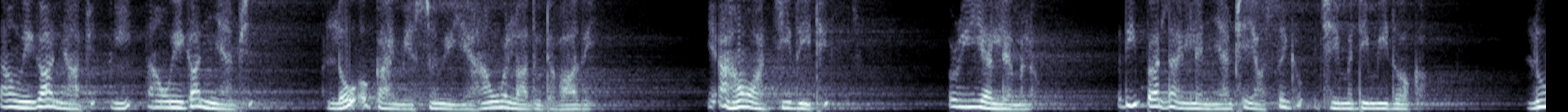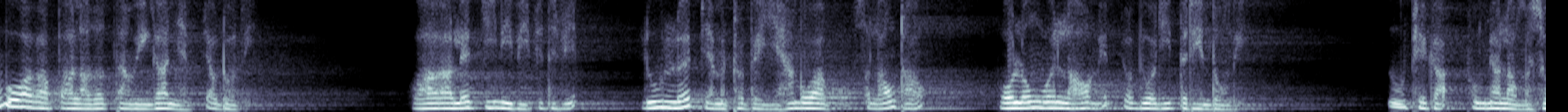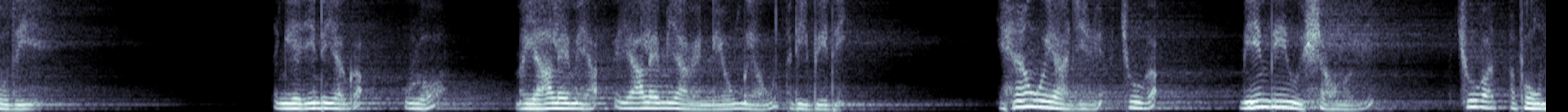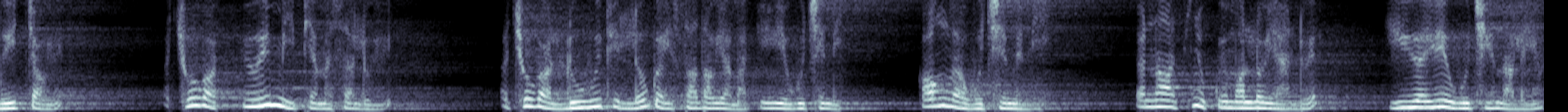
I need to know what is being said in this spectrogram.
တံဝေကညာဖြစ်တံဝေကညံဖြစ်အလုံးအကင်မြေဆွေးရဟန်းဝက်လာသူတပါးသည်ယဟန်ဝါကြီးသည်ထိပရိယတ်လည်းမလို့ ပရိပတ်၌လည်းညံဖြစ်အောင်စိတ်ကိုအခြေမတည်မိသောကလူဘဝကပါလာသောတံဝေကညံပျောက်တော့သည်ဝါကလည်းကြီးနေပြီဖြစ်သည်ဖြင့်လူလွဲပြန်မထွက်ပဲယဟန်ဘဝကိုစလောင်းထောက်ဘောလုံးဝဲလောင်းနဲ့ပျော်ပျော်ကြီးတည်င်းသုံးသည်သူ့ဖြစ်ကထုံမြလောက်မဆိုသည်တငယ်ချင်းတယောက်ကဥတော့မရလဲမရတရားလဲမရပဲနေအောင်မရဘူးတတိပေးသည် ယဟန်ဝဲရခြင်းဖြင့်အချို့ကမင်းပြီးကိုရှောင်လို့၍အချို့ကတပုံပြီးကြောက်၍အချို့ကပြွေးမိပြန်မဆက်လို့၍အချို့ကလူဝိဖြစ်လောက်ကင်စားတော့ရမှာပြင်းရဝှချင်းသည်ကောင်းသာဝှချင်းမမီတဏှာညှုတ်ကွင်းမလွတ်ရန်အတွက်ရည်ရွယ်၍ဝှချင်းသာလျင်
